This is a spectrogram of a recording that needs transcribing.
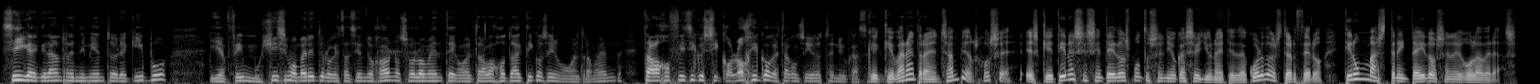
sigue el gran rendimiento del equipo y, en fin, muchísimo mérito lo que está haciendo Howe, no solamente con el trabajo táctico, sino con el trabajo físico y psicológico que está consiguiendo este Newcastle. Que, que van a entrar en Champions, José. Es que tiene 62 puntos el Newcastle United, ¿de acuerdo? Es tercero. Tiene un más 32 en el golaveras.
